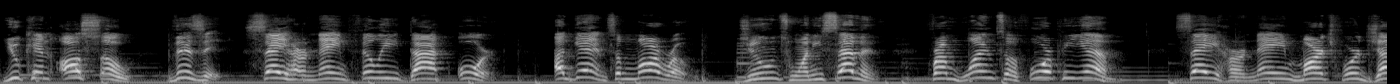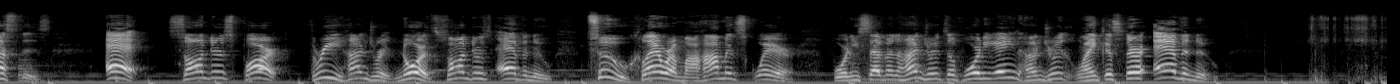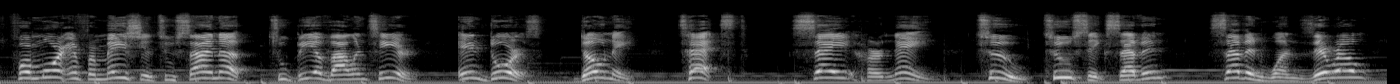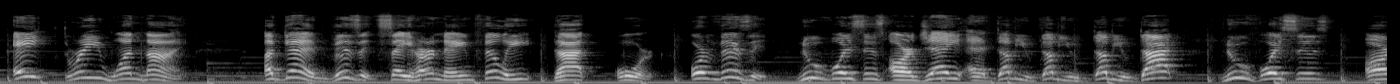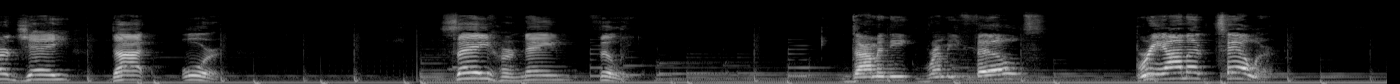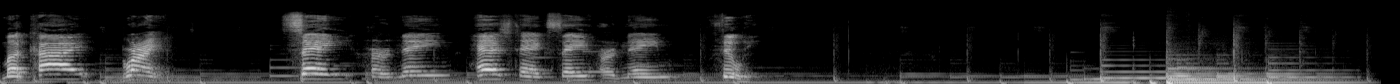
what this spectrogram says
You can also visit sayhernamphilly.org. Again, tomorrow, June 27th, from 1 to 4 p.m. Say her name March for Justice at Saunders Park, 300 North Saunders Avenue, 2 Clara Muhammad Square, 4700 to 4800 Lancaster Avenue. For more information to sign up to be a volunteer, endorse, donate, text, say her name to 267 710 8319. Again, visit sayhernamphilly.org or visit New at www.newvoicesrj.org. Say her name Philly. Dominique Rem'mie Fells, Breonna Taylor, Ma'Khia Bryant. Say her name, hashtag say her name Philly.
